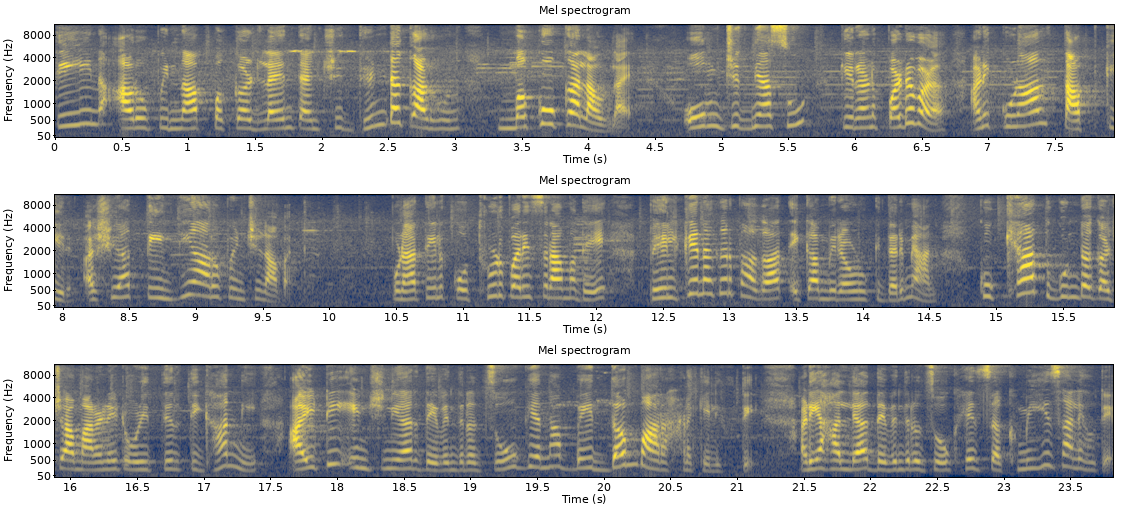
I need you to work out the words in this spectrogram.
तीन आरोपींना पकडलंय आणि त्यांची धिंड काढून मकोका लावलाय. ओम जिज्ञासू किरण पडवळ आणि कुणाल तापकीर अशी या तिन्ही आरोपींची नावं आहेत. पुण्यातील कोथरूड परिसरामध्ये भेलकेनगर भागात एका मिरवणुकीदरम्यान कुख्यात गुंड गजा मारणे टोळीतील तिघांनी I T engineer Devendra Jog यांना बेदम मारहाण केली होती. आणि या हल्ल्यात देवेंद्र जोग हे जखमीही झाले होते.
